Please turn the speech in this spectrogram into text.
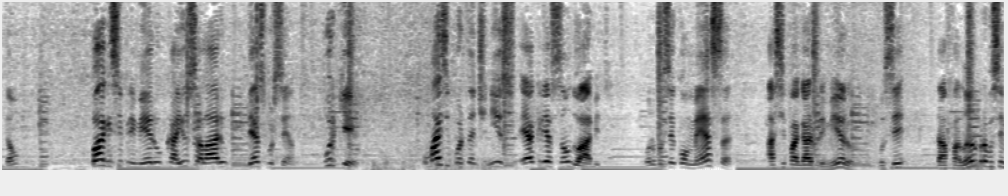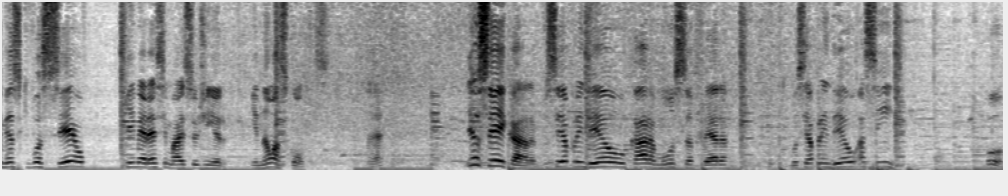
Então, pague-se primeiro, caiu o salário 10%. Por quê? O mais importante nisso é a criação do hábito. Quando você começa a se pagar primeiro, você está falando para você mesmo que você é quem merece mais o seu dinheiro e não as contas, né? Eu sei, cara, você aprendeu, cara, moça, fera, você aprendeu assim. Pô,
